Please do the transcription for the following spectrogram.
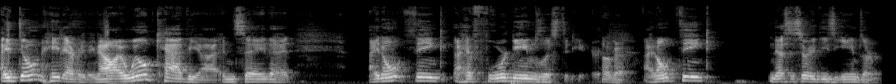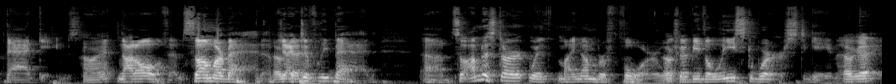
I don't hate everything. Now I will caveat and say that I don't think I have four games listed here. Okay. I don't think necessarily these games are bad games. All right. Not all of them. Some are bad, objectively bad. Um, so I'm going to start with my number four, which Okay. would be the least worst game. Okay.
